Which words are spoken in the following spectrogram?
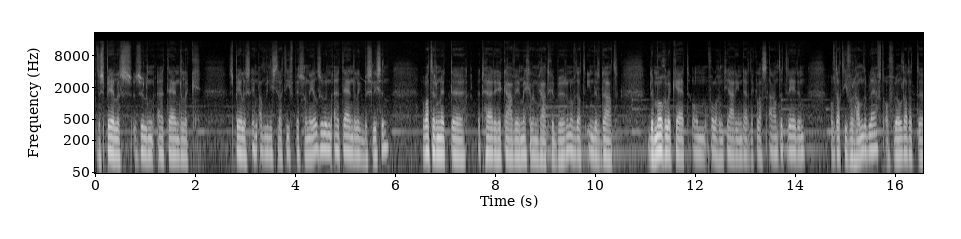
de spelers zullen uiteindelijk, spelers en administratief personeel zullen uiteindelijk beslissen wat er met uh, het huidige KV Mechelen gaat gebeuren. Of dat inderdaad de mogelijkheid om volgend jaar in derde klas aan te treden, of dat die voorhanden blijft, ofwel dat het uh,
